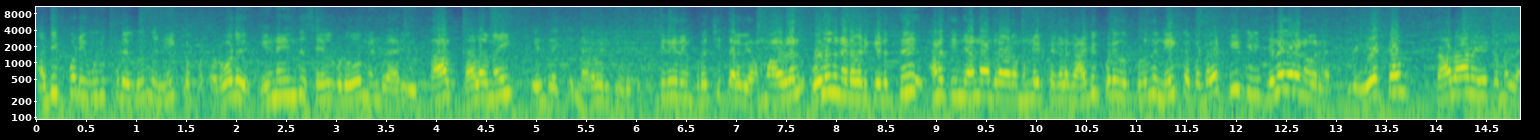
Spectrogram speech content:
அடிப்படை உறுப்பினர்கள் இருந்து நீக்கப்பட்டவரோடு இணைந்து செயல்படுவோம் என்று அறிவித்தால் தலைமை இன்றைக்கு நடவடிக்கை எடுக்கும் இதை புரட்சி தலைவி அம்மா அவர்கள் ஒழுங்கு நடவடிக்கை எடுத்து அனைத்து இந்திய அண்ணா திராவிட முன்னேற்ற கழக அடிப்படை உறுப்பிலிருந்து நீக்கப்பட்டவர் டிடிவி தினகரன் அவர்கள். இந்த இயக்கம் சாதாரண இயக்கம் அல்ல.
